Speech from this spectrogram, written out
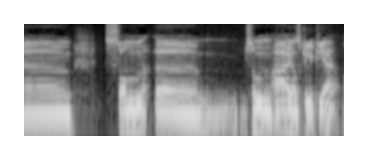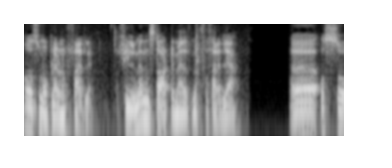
Uh, som, uh, som er ganske lykkelige, og som opplever noe forferdelig. Filmen starter med det forferdelige. Og så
